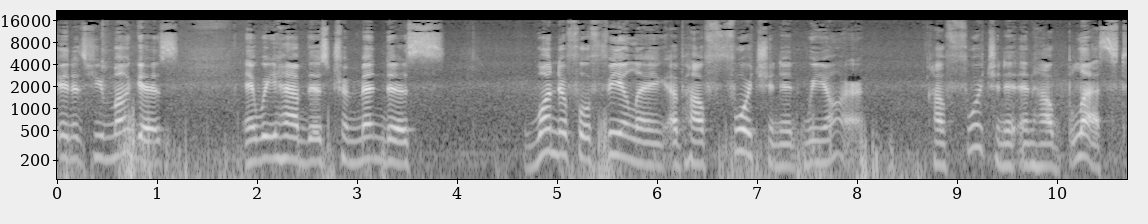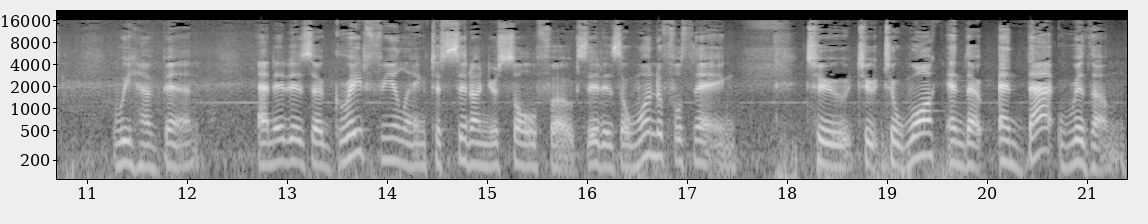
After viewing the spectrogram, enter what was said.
and it's humongous and we have this tremendous, wonderful feeling of how fortunate we are, how fortunate and how blessed we have been. And it is a great feeling to sit on your soul, folks. It is a wonderful thing to to to walk in that and that rhythm.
